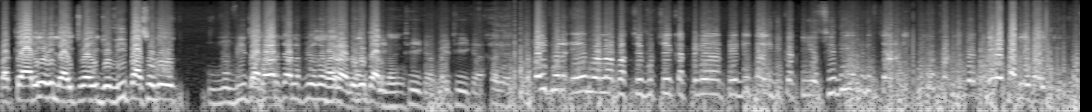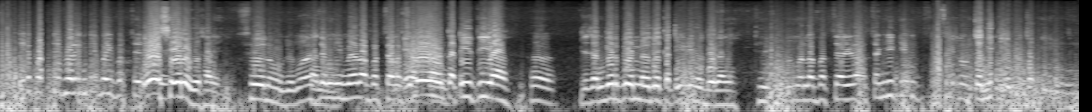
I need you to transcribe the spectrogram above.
ਬਸ ਤਿਆਰੀ ਹੈ ਵੀ ਲਾਈਵ ਚਵਾਈ ਜੋ 20 ਪਾਸ ਹੋ ਗਏ ਵੀ ਤਾਂ ਬਾਹਰ ਚੱਲ ਪਿਓ ਉਦੋਂ ਕਰਾ ਦਾਂਗੇ। ਠੀਕ ਆ ਬਈ ਠੀਕ ਆ। ਬਾਈ ਫਿਰ ਇਹ ਮਤਲਬ ਬੱਚੇ ਬੁੱਚੇ ਕੱਟੀਆਂ ਟੇਢੀ ਢਾਈ ਦੀ ਕੱਟੀ ਆ ਸਿੱਧੀ ਜਿਹੜੀ ਵਿਚਾਰੀ ਇਹ ਪਰਲੀ ਬਾਈ ਇਹ ਬੱਚੇ ਫਿਰ ਇੰਨੇ ਬਈ ਬੱਚੇ ਇਹ ਸੇਲ ਹੋ ਗਏ ਸਾਰੇ। ਸੇਲ ਹੋ ਗਏ ਮੈਂ। ਚੰਗੀ ਮੈਂ ਦਾ ਬੱਚਾ ਦਾ ਹੁਣ ਕੱਟੀ ਤੀ ਆ। ਹਾਂ। ਜੇ ਚੰਗੇ ਰੁਪਏ ਮਿਲ ਗਏ ਕੱਟੀ ਵੀ ਹੋ ਦੇ ਦਾਂਗੇ। ਠੀਕ ਹੈ ਮਤਲਬ ਬੱਚਾ ਜਿਹੜਾ ਚੰਗੀ ਕੀਮਤ ਸੇਲ ਹੋ ਚੰਗੀ ਕੀਮਤ ਚੰਗੀ।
